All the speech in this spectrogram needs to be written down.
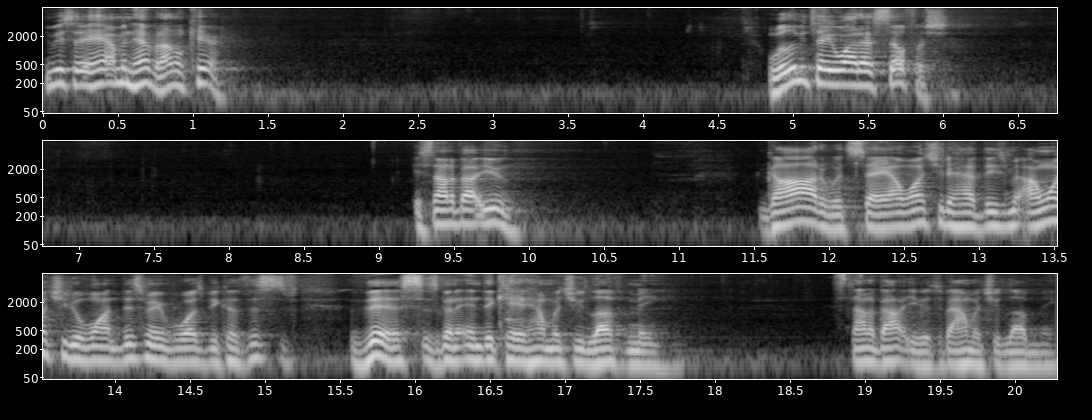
You may say, hey, I'm in heaven, I don't care. Well, let me tell you why that's selfish. It's not about you. God would say, I want you to have these, I want you to want this many rewards because this is, this is going to indicate how much you love me. It's not about you, it's about how much you love me.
